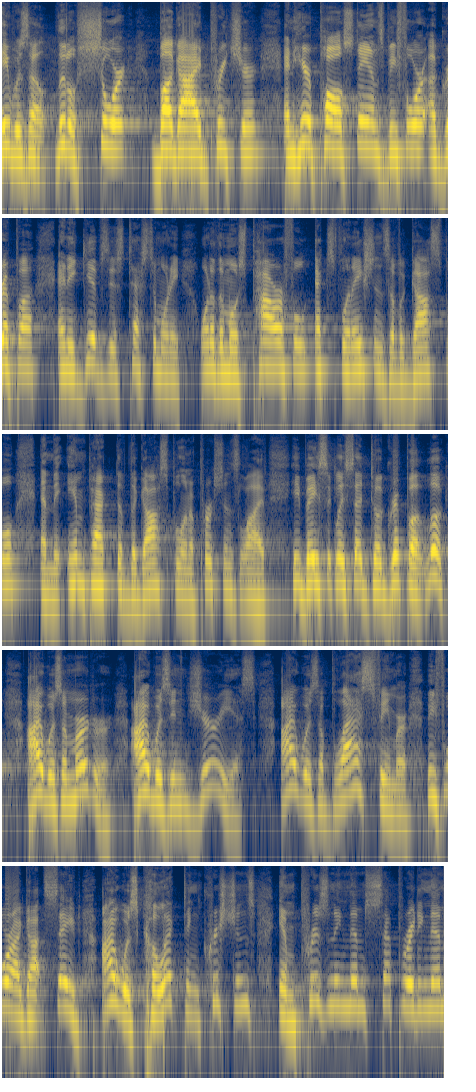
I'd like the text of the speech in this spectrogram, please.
he was a little short, bug eyed preacher. And here Paul stands before Agrippa and he gives his testimony, one of the most powerful explanations of a gospel and the impact of the gospel in a person's life. He basically said to Agrippa, Look, I was a murderer, I was injurious, I was a blasphemer before I got saved. I was collecting Christians, imprisoning them, separating them,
